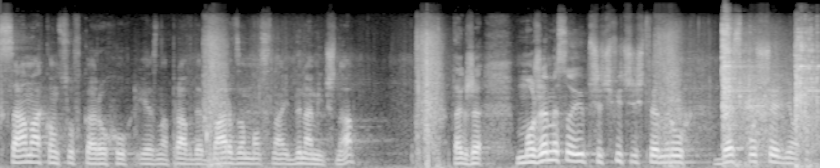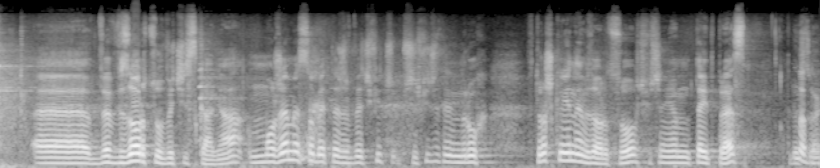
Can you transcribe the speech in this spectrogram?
sama końcówka ruchu jest naprawdę bardzo mocna i dynamiczna. Także możemy sobie przećwiczyć ten ruch bezpośrednio e, we wzorcu wyciskania. Możemy sobie też przećwiczyć ten ruch w troszkę innym wzorcu, ćwiczeniem Tate Press. No tak.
